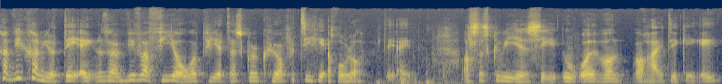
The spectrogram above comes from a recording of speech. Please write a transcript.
kom, vi kom jo derind, så vi var fire overpiger, der skulle køre på de her ruller derind. Og så skulle vi se uret, hvor, hvor hej det gik, ikke?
